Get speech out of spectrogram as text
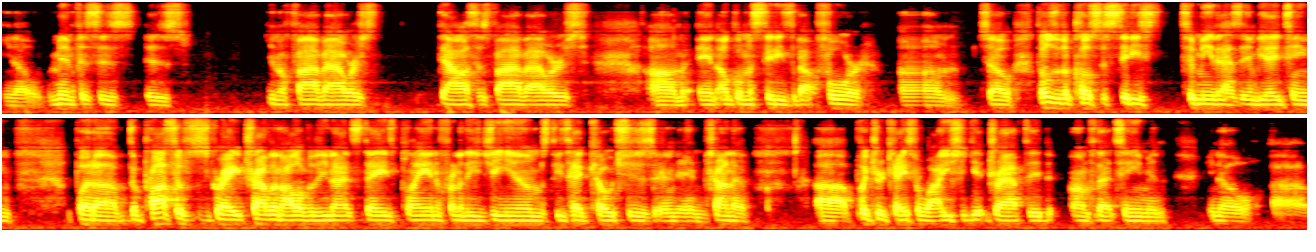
You know, Memphis is is you know five hours, Dallas is five hours, um, and Oklahoma City is about four. Um, so those are the closest cities to me that has an NBA team. But uh, the process was great, traveling all over the United States, playing in front of these GMs, these head coaches, and, and trying to uh, put your case for why you should get drafted um, for that team. And, you know, uh,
